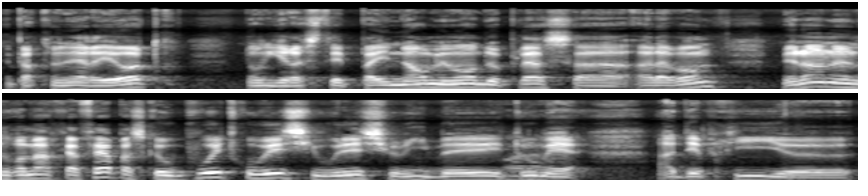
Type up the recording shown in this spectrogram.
les partenaires et autres. Donc il restait pas énormément de place à, la vente. Mais là, on a une remarque à faire parce que vous pouvez trouver, si vous voulez, sur eBay et tout, mais à des prix, euh,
